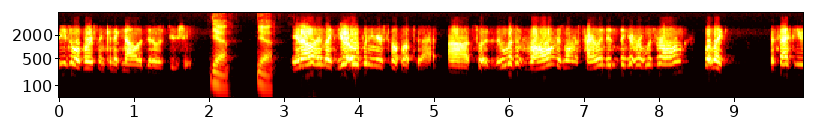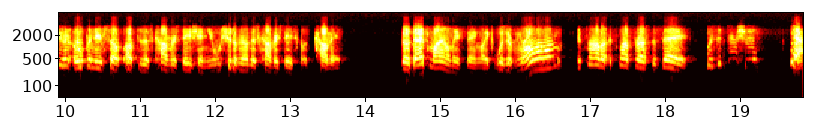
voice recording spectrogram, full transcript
reasonable person can acknowledge that it was douchey. Yeah. Yeah. You know, and like you're opening yourself up to that. Uh, so it, it wasn't wrong as long as Thailand didn't think it was wrong. But like the fact that you even opened yourself up to this conversation, you should have known this conversation was coming. So that's my only thing. Like, was it wrong? It's not. It's not for us to say. Was it douchey? Yeah.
